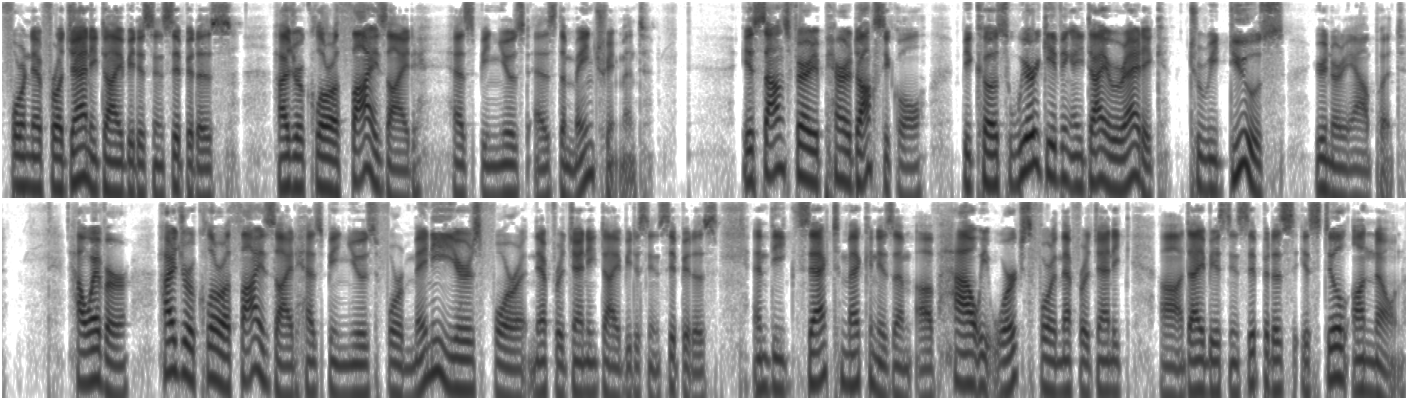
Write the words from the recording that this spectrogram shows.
For nephrogenic diabetes insipidus, hydrochlorothiazide has been used as the main treatment. It sounds very paradoxical because we're giving a diuretic to reduce urinary output. However, hydrochlorothiazide has been used for many years for nephrogenic diabetes insipidus, and the exact mechanism of how it works for nephrogenic uh, diabetes insipidus is still unknown.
